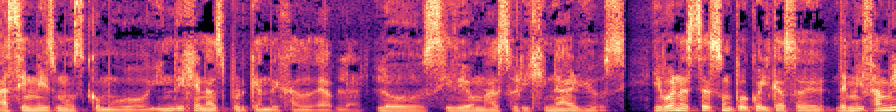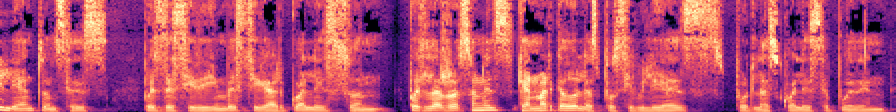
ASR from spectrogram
a sí mismos como indígenas porque han dejado de hablar los idiomas originarios. Y bueno, este es un poco el caso de, mi familia, entonces pues decidí investigar cuáles son pues las razones que han marcado las posibilidades por las cuales se pueden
